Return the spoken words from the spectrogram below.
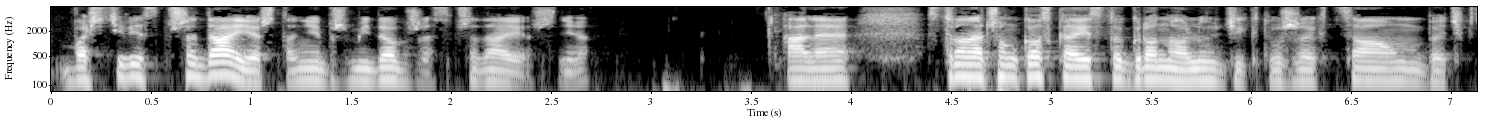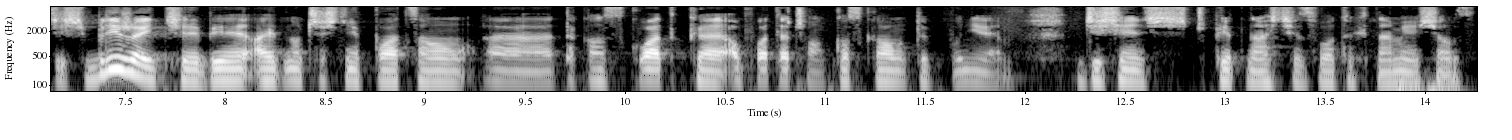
Właściwie sprzedajesz, to nie brzmi dobrze, sprzedajesz, nie? ale strona członkowska jest to grono ludzi, którzy chcą być gdzieś bliżej ciebie, a jednocześnie płacą e, taką składkę, opłatę członkowską typu, nie wiem, 10 czy 15 zł na miesiąc.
